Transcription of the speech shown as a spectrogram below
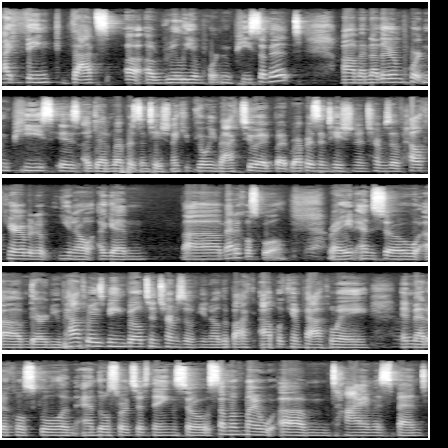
I think that's a, a, really important piece of it. Um, another important piece is, again, representation. I keep going back to it, but representation in terms of healthcare, but, you know, again, uh, medical school, yeah. right? And so um, there are new pathways being built in terms of you know the black applicant pathway in medical school and, and those sorts of things. So some of my um, time is spent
